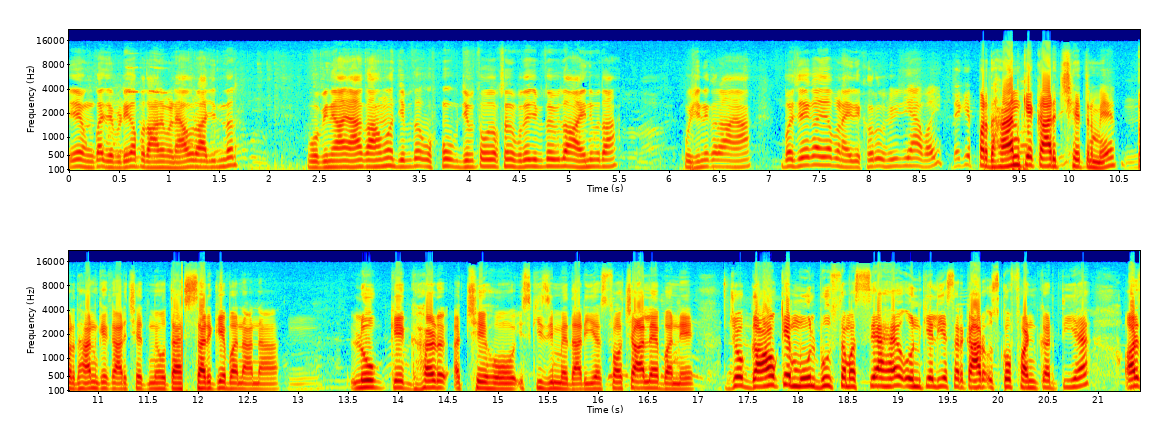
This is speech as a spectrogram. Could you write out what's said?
ये उनका जबड़ी का प्रधान बनाया वो राजेंद्र। वो भी नहीं आया यहाँ गाँव में जब तो जब तो जब तो भी तो आया नहीं बता कुछ नहीं करा यहाँ बचेगा या बनाई देखो फिर जी यहाँ भाई। देखिए प्रधान के कार्य क्षेत्र में प्रधान के कार्य क्षेत्र में होता है सड़कें बनाना लोग के घर अच्छे हो इसकी ज़िम्मेदारी है शौचालय बने। जो गाँव के मूलभूत समस्या है उनके लिए सरकार उसको फंड करती है और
